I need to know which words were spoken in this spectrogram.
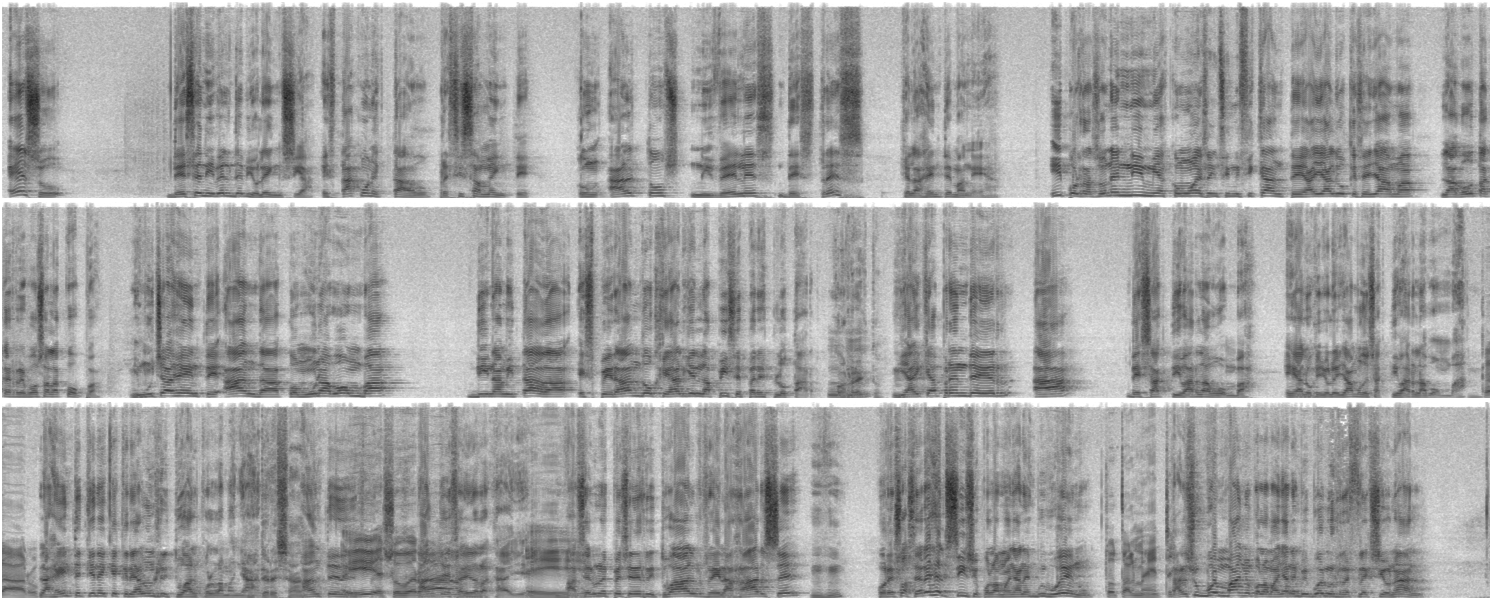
eso de ese nivel de violencia está conectado precisamente con altos niveles de estrés que la gente maneja. Y por razones nimias como esa, insignificante, hay algo que se llama la gota que rebosa la copa. Y mucha gente anda como una bomba dinamitada esperando que alguien la pise para explotar. Correcto. Y hay que aprender a desactivar la bomba. Es a lo que yo le llamo desactivar la bomba. Claro. La gente tiene que crear un ritual por la mañana. Interesante. Antes de, Sí, eso es verdad. antes de salir a la calle. Hacer una especie de ritual, relajarse. Por eso hacer ejercicio por la mañana es muy bueno. Totalmente. Darse un buen baño por la mañana es muy bueno y reflexionar.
